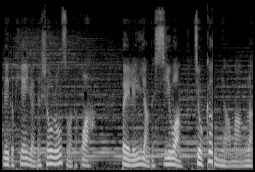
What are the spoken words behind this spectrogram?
那个偏远的收容所的话，被领养的希望就更渺茫了。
